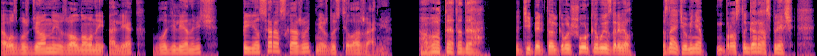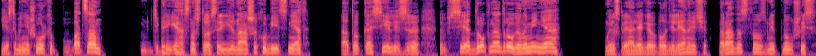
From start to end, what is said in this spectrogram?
а возбужденный и взволнованный Олег Владиленович принялся расхаживать между стеллажами. — Вот это да! Теперь только бы Шурка выздоровел. Знаете, у меня просто гора с плеч. Если бы не Шурка, пацан... Теперь ясно, что среди наших убийц нет. А то косились же все друг на друга, на меня. Мысли Олега Владиленовича, радостно взметнувшись,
